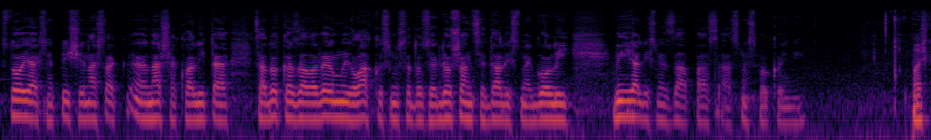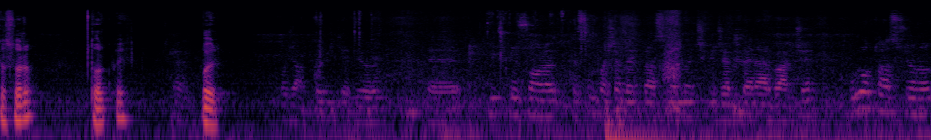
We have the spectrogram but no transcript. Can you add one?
Z toho, jak sme prišli, naša, e, naša kvalita sa dokázala veľmi ľahko, sme sa dostali do šance, dali sme goly, vyhrali sme zápas a sme spokojní. Başka soru? Tork Bey. Gün sonra Kasımpaşa deplasmanına çıkacak Fenerbahçe. Bu rotasyonu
